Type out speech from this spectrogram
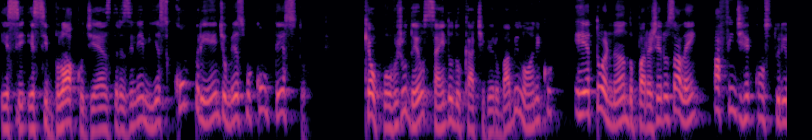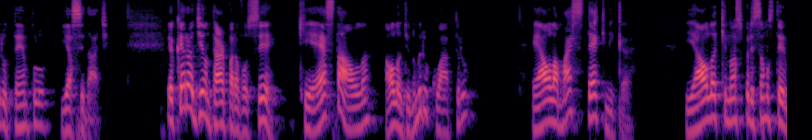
esse, esse bloco de Esdras e Neemias compreende o mesmo contexto, que é o povo judeu saindo do cativeiro babilônico e retornando para Jerusalém a fim de reconstruir o templo e a cidade. Eu quero adiantar para você que esta aula, aula de número 4, é a aula mais técnica e a aula que nós precisamos ter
